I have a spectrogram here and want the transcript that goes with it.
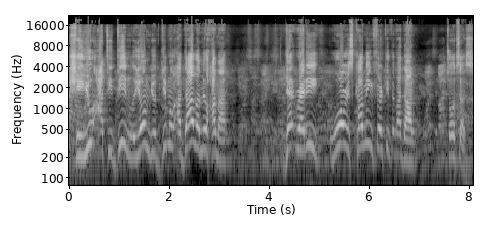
Shiyu atidim liyom yud gimel adar milhama. Get ready, war is coming, 13th of Adar. All it says.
